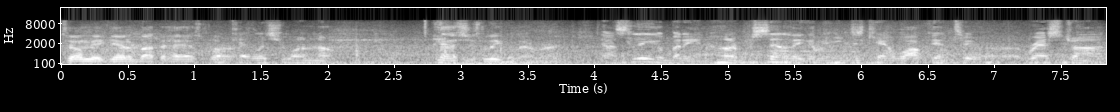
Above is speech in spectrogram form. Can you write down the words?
Tell me again about the hash bar. Okay, what you want to know? Hash is legal there, right? Yeah, it's legal, but it ain't 100% legal. I mean, you just can't walk into a restaurant,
